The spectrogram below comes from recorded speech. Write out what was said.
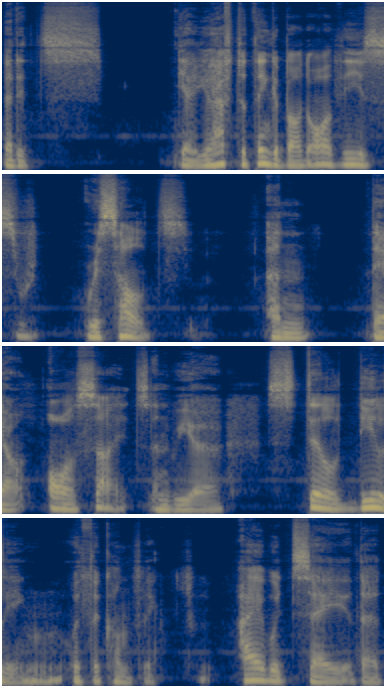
that it's yeah you have to think about all these results and they are all sides and we are still dealing with the conflict I would say that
